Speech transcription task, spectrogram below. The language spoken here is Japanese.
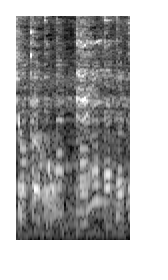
塩太郎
